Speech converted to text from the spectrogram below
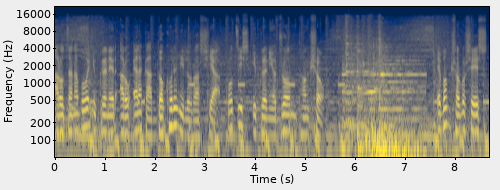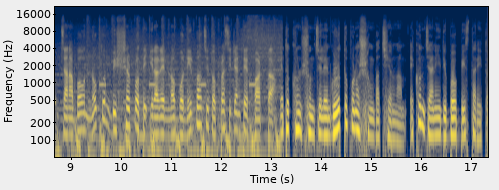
আরও জানাব, ইউক্রেনের আরও এলাকা দখলে নিল রাশিয়া। পঁচিশ ইউক্রেনীয় ড্রোন ধ্বংস। এবং সর্বশেষ জানাব, নতুন বিশ্বের প্রতি ইরানের নব্য নির্বাচিত প্রেসিডেন্টের বার্তা। এতক্ষণ শুনছিলেন গুরুত্বপূর্ণ সংবাদ শিরোনাম। এখন জানিয়ে দিব বিস্তারিত।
